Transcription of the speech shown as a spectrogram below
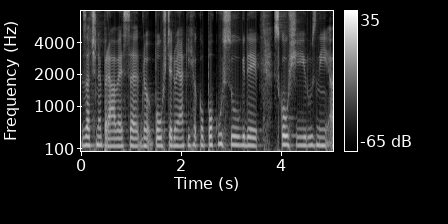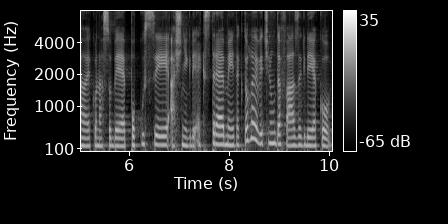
začne právě se do, pouštět do nějakých jako pokusů, kdy zkouší různý jako na sobě pokusy, až někdy extrémy, tak tohle je většinou ta fáze, kdy jako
